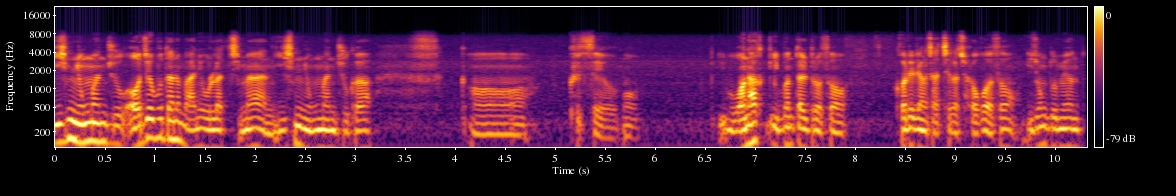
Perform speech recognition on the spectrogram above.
26만 주 어제보다는 많이 올랐지만 26만 주가 어 글쎄요 뭐 워낙 이번 달 들어서 거래량 자체가 적어서 이 정도면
